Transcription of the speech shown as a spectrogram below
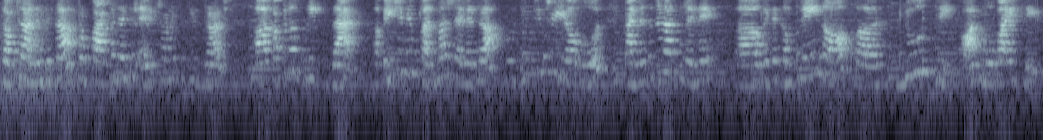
Dr. Anandita from Partha Dental Electronic City branch. A couple of weeks back, a patient named Padma Shailaja, who is 53 year old, had visited our clinic uh, with a complaint of uh, loose teeth or mobile teeth.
